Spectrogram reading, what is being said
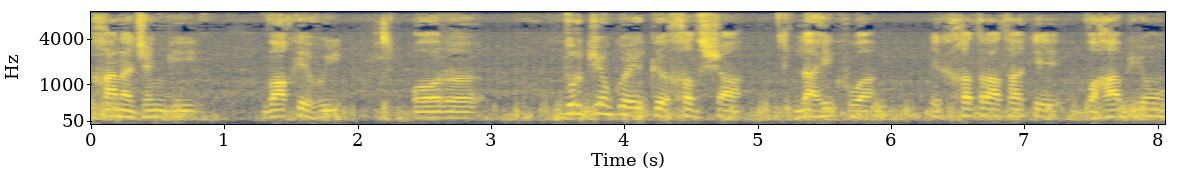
خانہ جنگی واقع ہوئی اور ترکیوں کو ایک خدشہ لاحق ہوا، ایک خطرہ تھا کہ وہابیوں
